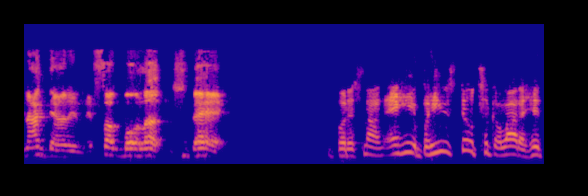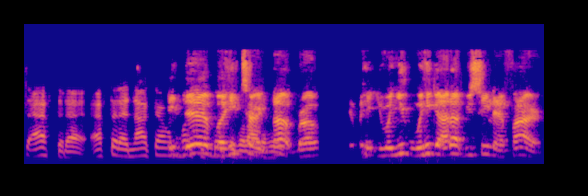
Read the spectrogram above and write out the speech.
knockdown and, and fuck ball up bad. But it's not, and he, but he still took a lot of hits after that. After that knockdown, He punch, did, still but he took a lot of turned up, bro. He- when you when he got up, you seen that fire.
